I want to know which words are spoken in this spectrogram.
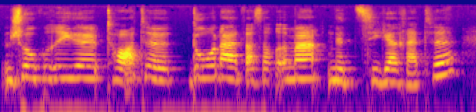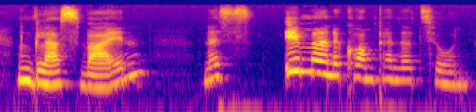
ein Schokoriegel, Torte, Donut, was auch immer, eine Zigarette, ein Glas Wein. Ne, es ist immer eine Kompensation.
